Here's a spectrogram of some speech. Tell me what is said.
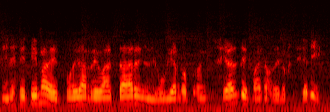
en este tema de poder arrebatar el gobierno provincial de manos del oficialismo.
